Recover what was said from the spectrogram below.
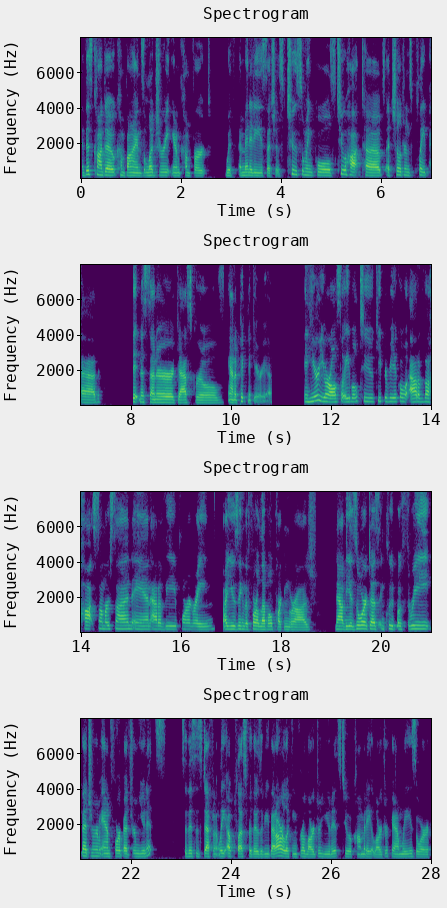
And this condo combines luxury and comfort with amenities such as two swimming pools, two hot tubs, a children's play pad, fitness center, gas grills, and a picnic area. And here you are also able to keep your vehicle out of the hot summer sun and out of the pouring rain by using the four level parking garage. Now, the Azure does include both three bedroom and four bedroom units. So, this is definitely a plus for those of you that are looking for larger units to accommodate larger families or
